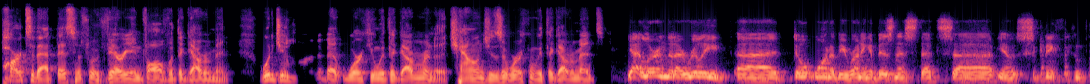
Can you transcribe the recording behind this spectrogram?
parts of that business were very involved with the government. What did you learn about working with the government or the challenges of working with the government? Yeah, I learned that I really uh, don't want to be running a business that's uh, you know significant,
